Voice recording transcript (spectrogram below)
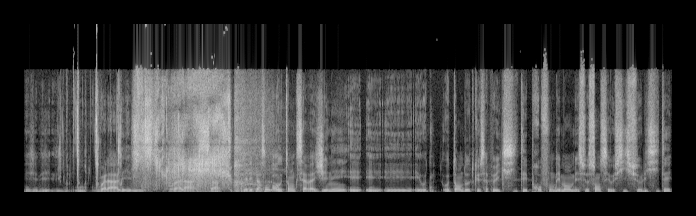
Des- des- ou- voilà, les. Voilà, ça. Il y a des personnes, autant que ça va gêner, et, et, et- et autant d'autres que ça peut exciter profondément, mais ce sens est aussi sollicité.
